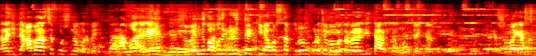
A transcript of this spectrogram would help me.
তারা যদি আবার আসে প্রশ্ন করবে। শুভেন্দু বাবুর বিরুদ্ধে কি ব্যবস্থা গ্রহণ করেছে মমতা ব্যানার্জি তারপরে ভোট চাই সময় আসছে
